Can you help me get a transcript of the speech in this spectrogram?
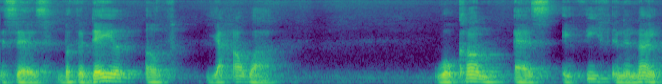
It says, But the day of Yahweh will come as a thief in the night.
